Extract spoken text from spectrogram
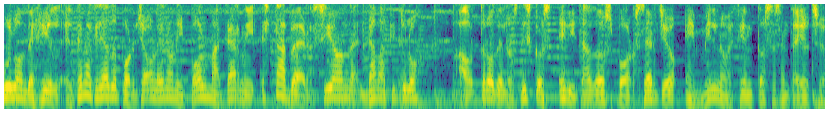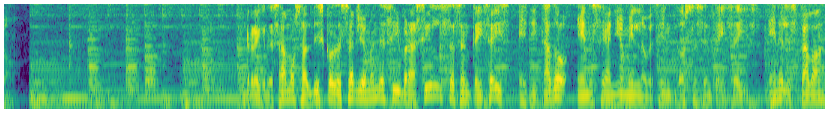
Fool on the Hill, el tema creado por John Lennon y Paul McCartney. Esta versión daba título a otro de los discos editados por Sergio en 1968. Regresamos al disco de Sergio Méndez y Brasil 66, editado en ese año 1966. En él estaba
